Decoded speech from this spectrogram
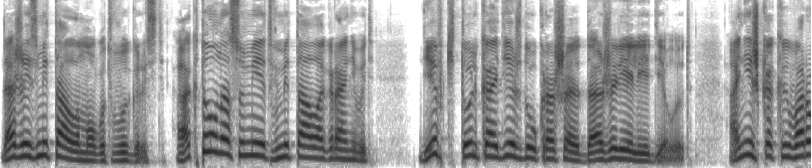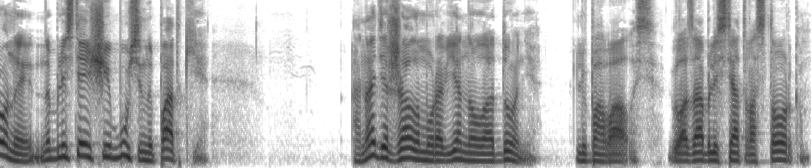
Даже из металла могут выгрызть. А кто у нас умеет в металл огранивать? Девки только одежду украшают, да ожерелье делают. Они ж, как и вороны, на блестящие бусины падкие. Она держала муравья на ладони. Любовалась. Глаза блестят восторгом.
